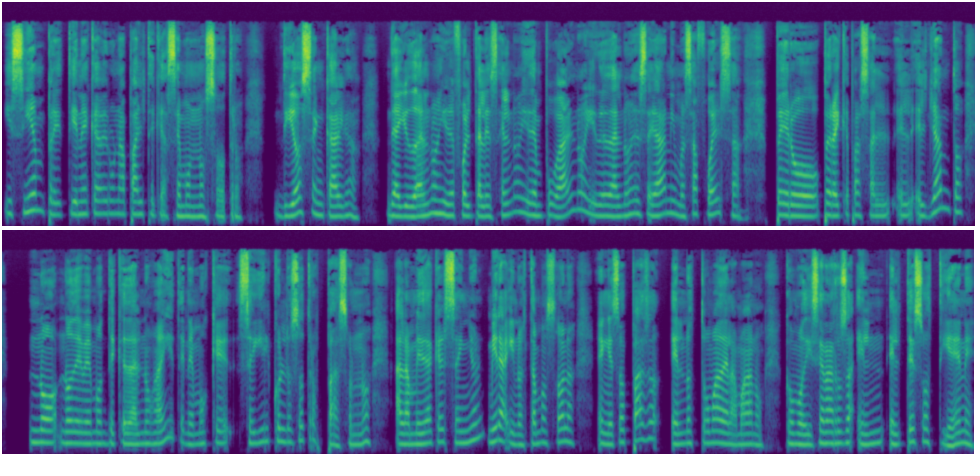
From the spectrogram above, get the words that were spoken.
y siempre tiene que haber una parte que hacemos nosotros. Dios se encarga de ayudarnos y de fortalecernos y de empujarnos y de darnos ese ánimo, esa fuerza, pero, pero hay que pasar el, el llanto, no, no debemos de quedarnos ahí, tenemos que seguir con los otros pasos, ¿no? A la medida que el Señor, mira, y no estamos solos, en esos pasos Él nos toma de la mano, como dice Ana Rosa, Él, él te sostiene,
